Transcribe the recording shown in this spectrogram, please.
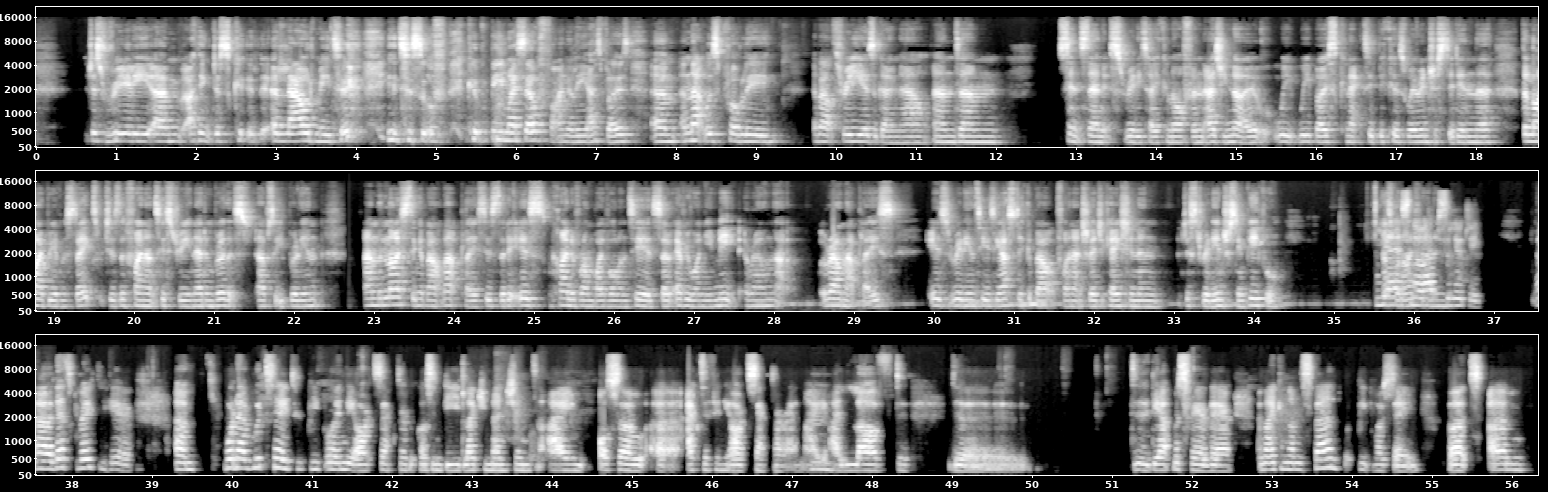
just really um, I think just allowed me to to sort of be myself finally I suppose um, and that was probably about three years ago now and um, since then it's really taken off and as you know we we both connected because we're interested in the the library of mistakes which is the finance history in Edinburgh that's absolutely brilliant and the nice thing about that place is that it is kind of run by volunteers. So everyone you meet around that around that place is really enthusiastic about financial education and just really interesting people. That's yes, no, absolutely. Uh, that's great to hear. Um, what I would say to people in the art sector, because indeed, like you mentioned, I'm also uh, active in the art sector, and I, mm. I love the, the the, the atmosphere there. And I can understand what people are saying. But um,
